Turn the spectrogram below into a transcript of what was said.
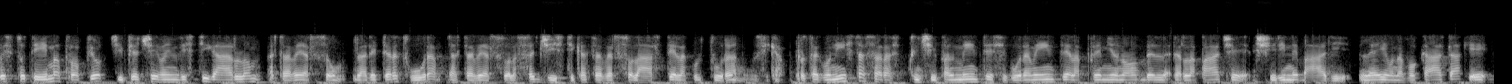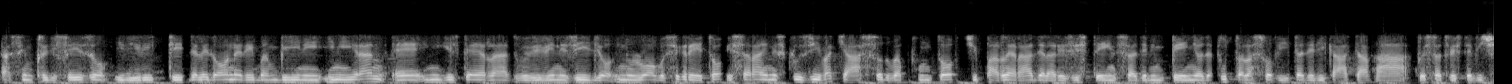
Questo tema proprio ci piaceva investigarlo attraverso la letteratura, attraverso la saggistica, attraverso l'arte, la cultura e la musica. Protagonista sarà principalmente sicuramente la premio Nobel per la pace Shirin Ebadi. Lei è un'avvocata che ha sempre difeso i diritti delle donne e dei bambini in Iran, è in Inghilterra dove vive in esilio in un luogo segreto e sarà in esclusiva a Chiasso dove appunto ci parlerà della resistenza, dell'impegno, di tutta la sua vita dedicata a questa triste vicenda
